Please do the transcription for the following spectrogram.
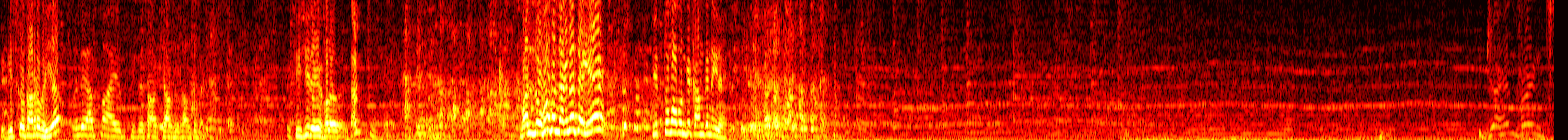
किसको उतारो भैया? बोले, आत्मा आए, पिछले सात चार सौ साल से बैठे शीशी लेके खड़े पीछे। लोगों को लगना चाहिए कि तुम अब उनके काम के नहीं रहे। जय हिंद फ्रेंड्स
